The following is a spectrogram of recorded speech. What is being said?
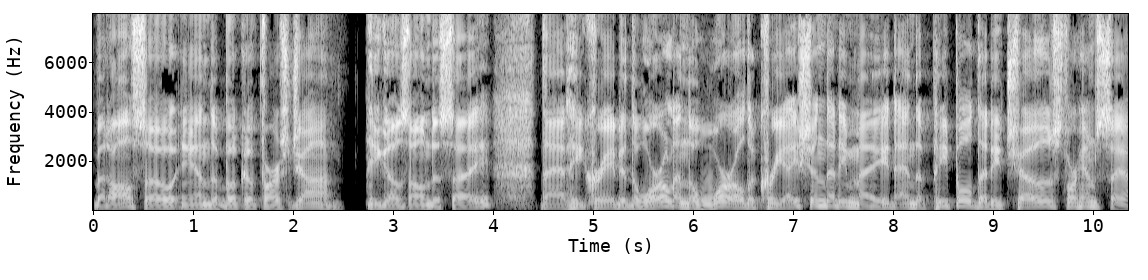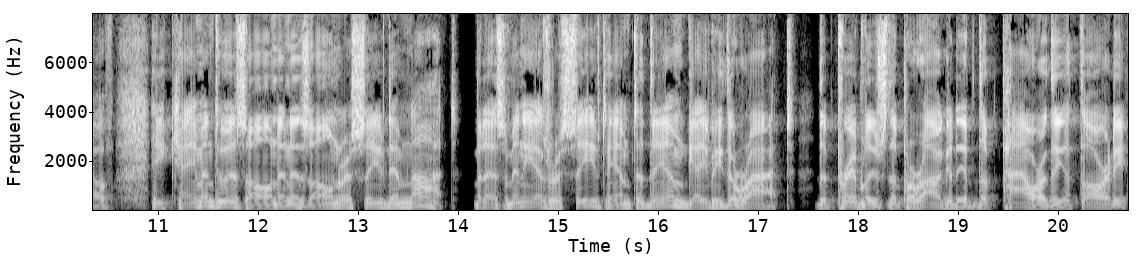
but also in the book of First John. He goes on to say that he created the world and the world, the creation that he made and the people that he chose for himself. He came into his own and his own received him not. But as many as received him, to them gave he the right, the privilege, the prerogative, the power, the authority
